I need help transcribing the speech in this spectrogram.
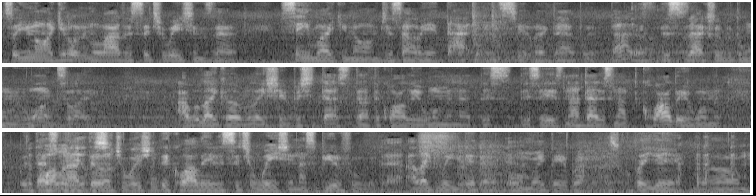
So you know, I get in a lot of situations that seem like you know I'm just out here dying and shit like that, but nah, this, this is actually what the woman wants. Like. I would like a relationship, but she- that's not the quality of woman that this this is. Not that it's not the quality of woman, but The that's quality not of the situation. the quality of the situation. That's beautiful. That I like the way you did that. Boom, right there, bro. But yeah, but, um,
